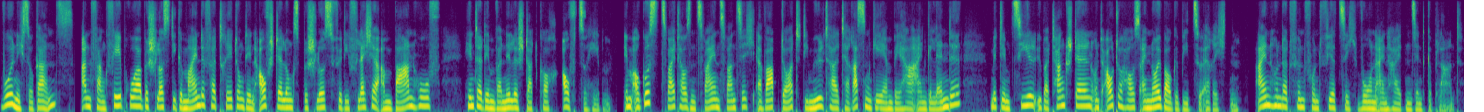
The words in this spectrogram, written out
Wohl nicht so ganz. Anfang Februar beschloss die Gemeindevertretung den Aufstellungsbeschluss für die Fläche am Bahnhof hinter dem Vanille-Stadtkoch aufzuheben. Im August 2022 erwarb dort die Mühltal Terrassen GmbH ein Gelände mit dem Ziel, über Tankstellen und Autohaus ein Neubaugebiet zu errichten. 145 Wohneinheiten sind geplant.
